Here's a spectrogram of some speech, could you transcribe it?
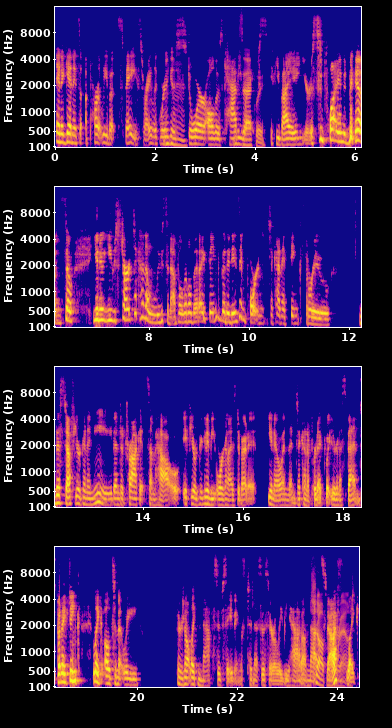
and again it's a partly about space right? Like where are you going to mm-hmm. store all those Cavi Exactly. wipes if you buy a year's supply in advance? So you know you start to kind of loosen up a little bit i think but it is important to kind of think through the stuff you're going to need and to track it somehow if you're going to be organized about it you know and then to kind of predict what you're going to spend. But i think like ultimately there's not like massive savings to necessarily be had on that Shopping stuff. around. like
